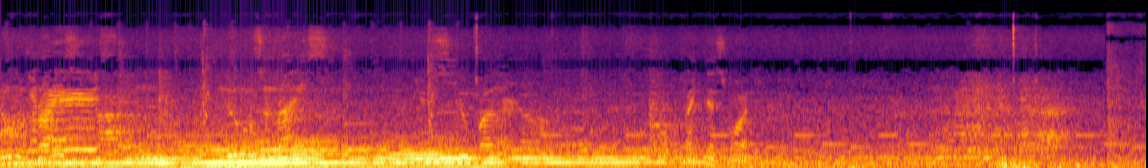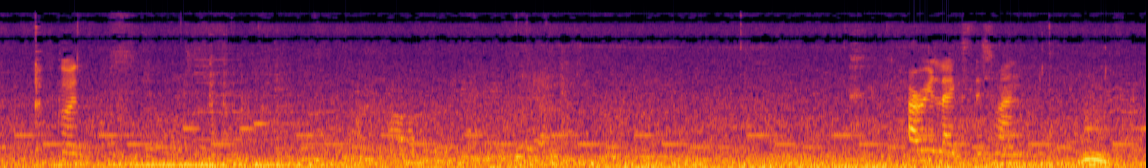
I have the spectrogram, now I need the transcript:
Noodles, Yummers! rice. Noodles and rice. You scoop under. Like this one. Good. Harry likes this one. Mmm.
